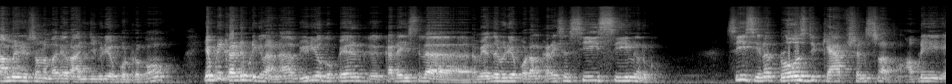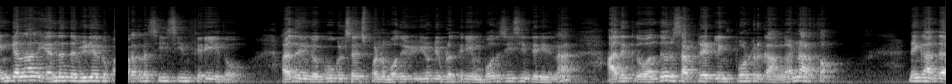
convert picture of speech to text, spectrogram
தமிழ் சொன்ன மாதிரி ஒரு அஞ்சு வீடியோ போட்டிருக்கோம். எப்படி கண்டுபிடிக்கலாம்னா வீடியோக்கு பேருக்கு கடைசியில் நம்ம எந்த வீடியோ போட்டாலும் கடைசியில் சிசின்னு இருக்கும். சிசினா க்ளோஸ்டு கேப்ஷன்ஸ் அர்த்தம். அப்படி எங்கெல்லாம் எந்தெந்த வீடியோக்கு பக்கத்தில் சிசின்னு தெரியுதோ அது நீங்கள் கூகுள் சர்ச் பண்ணும்போது யூடியூப்பில் தெரியும் போது சிசின்னு தெரியுதுன்னா அதுக்கு வந்து ஒரு சப்டைட் லிங்க் போட்டிருக்காங்கன்னு அர்த்தம். நீங்கள் அந்த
